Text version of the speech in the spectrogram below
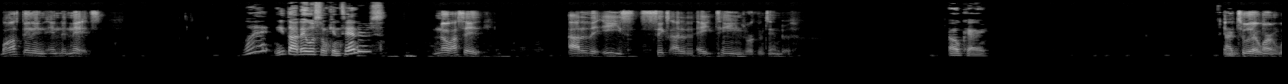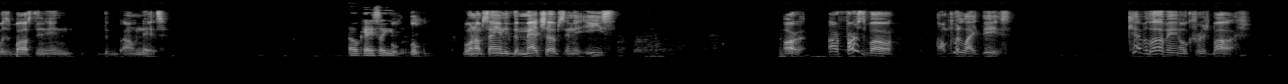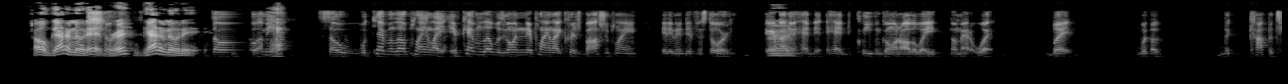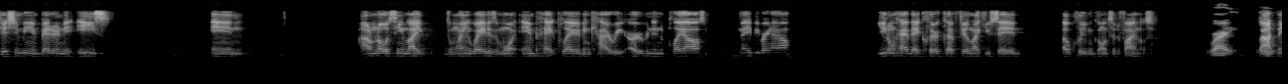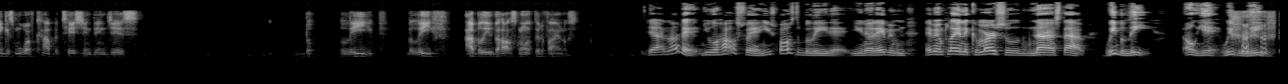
Boston and, and the Nets. What? You thought they were some contenders? No, I said out of the East, six out of the eight teams were contenders. Okay. And I- the two that weren't was Boston and the um, Nets. Okay, so you but- but what I'm saying is the matchups in the East are are first of all, I'm put it like this. Kevin Love ain't no Chris Bosh. Oh, gotta know that, So- bruh. Gotta know that. So I mean, so with Kevin Love playing like if Kevin Love was going in there playing like Chris Bosh was playing, it'd have been a different story. Everybody Uh-huh. had had Cleveland going all the way, no matter what. But with the the competition being better in the East, and I don't know, it seemed like Dwyane Wade is a more impact player than Kyrie Irving in the playoffs, maybe right now. You don't have that clear cut feeling like you said of Cleveland going to the finals. Right. I think it's more of competition than just believe belief. I believe the Hawks going to the finals. Yeah, I know that. You a Hawks fan. You supposed to believe that. You know, they've been they've been playing the commercial nonstop. We believe. Oh yeah, we believe.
